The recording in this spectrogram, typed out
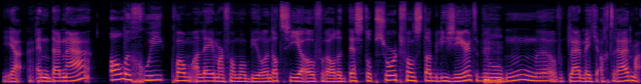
Ja, en daarna, alle groei kwam alleen maar van mobiel. En dat zie je overal. De desktop soort van stabiliseert. Ik bedoel, mm, eh, of een klein beetje achteruit. Maar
